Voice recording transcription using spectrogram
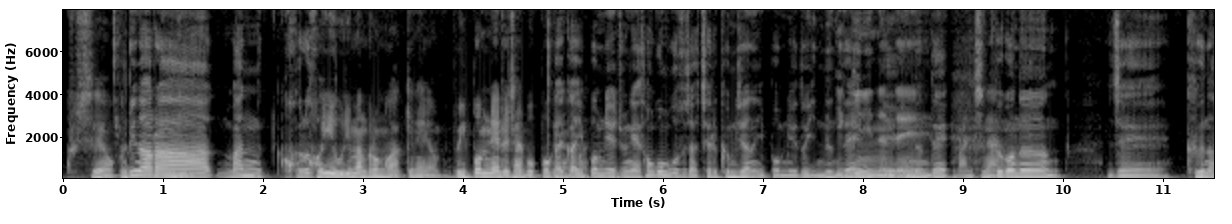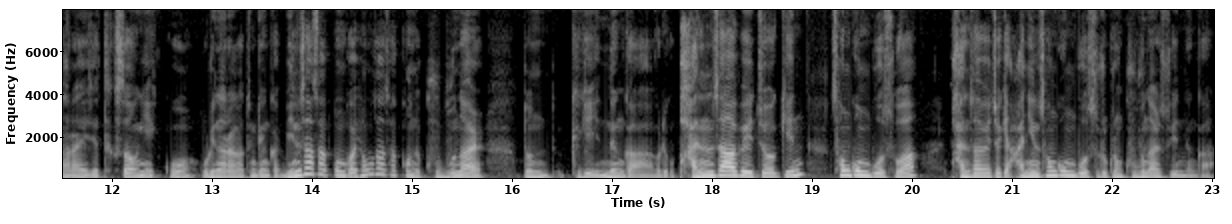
글쎄요. 그- 우리나라만 그렇 거의 우리만 그런 것 같긴 해요. 입법례를 잘 못 보긴 그러니까 입법례 중에 성공보수 자체를 금지하는 입법례도 있는데 있긴 있는데, 예, 있는데 많지는 않아요. 그거는 이제 그 나라의 이제 특성이 있고 우리나라 같은 경우 그러니까 민사 사건과 형사 사건을 구분할 어떤 그게 있는가 그리고 반사회적인 성공 보수와 반사회적이 아닌 성공 보수를 그럼 구분할 수 있는가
